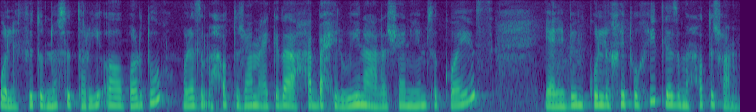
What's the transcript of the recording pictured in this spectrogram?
ولفيته بنفس الطريقة برضو ولازم أحط شمع كده حبة حلوين علشان يمسك كويس. يعني بين كل خيط وخيط لازم أحط شمع.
